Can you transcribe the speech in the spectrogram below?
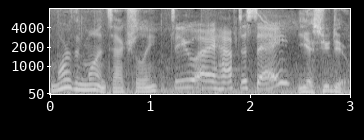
More than once, actually. Do I have to say? Yes, you do.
